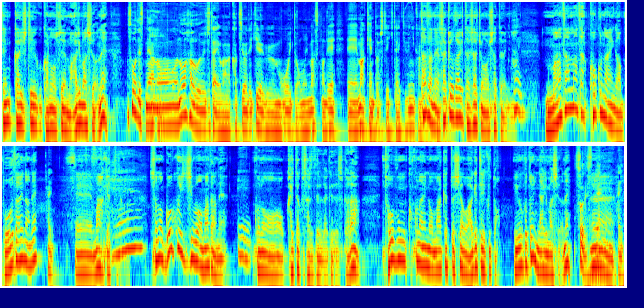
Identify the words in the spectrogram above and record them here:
展開していく可能性もありますよね。そうですね。あの、ノウハウ自体は活用できる部分も多いと思いますので、えー、まあ、検討していきたいというふうに考えてただね、先ほど秋田社長がおっしゃったように、はいまだまだ国内が膨大なね、はい、えー、マーケットそのごく一部をまだね、えー、この開拓されてるだけですから、当分国内のマーケットシェアを上げていくということになりますよね。そうですね。えー、はい。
